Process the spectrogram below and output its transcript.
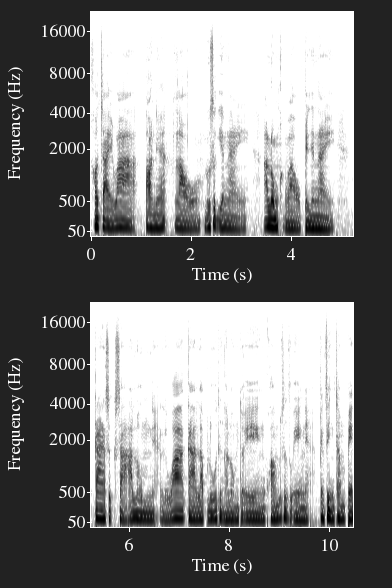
เข้าใจว่าตอนนี้เรารู้สึกยังไง อารมณ์ของเราเป็นยังไง การศึกษาอารมณ์เนี่ยหรือว่าการรับรู้ถึงอารมณ์ตัวเอง ความรู้สึกตัวเองเนี่ยเป็นสิ่งจำเป็น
